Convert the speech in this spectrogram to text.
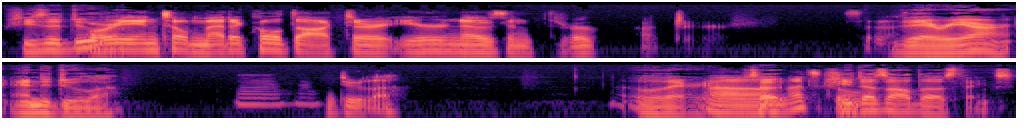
she's a doula. Oriental medical doctor, ear, nose, and throat doctor. So There we are, and a doula. Mm-hmm. doula. Oh, there. you go. Um, so that's she does all those things.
